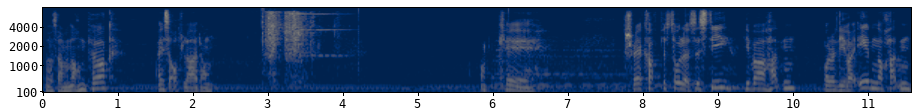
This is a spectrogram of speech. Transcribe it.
Was haben wir noch? Ein Perk? Eisaufladung. Okay. Schwerkraftpistole, das ist die, die wir hatten. Oder die wir eben noch hatten.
